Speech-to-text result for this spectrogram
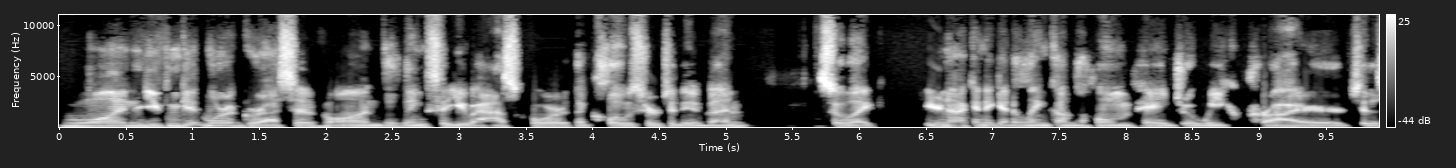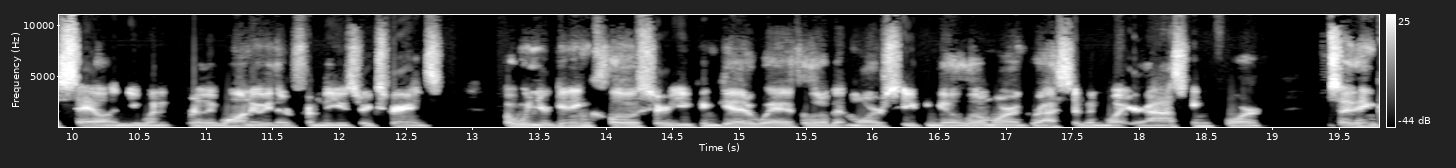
one, you can get more aggressive on the links that you ask for the closer to the event. So like you're not going to get a link on the homepage a week prior to the sale and you wouldn't really want to either from the user experience. But when you're getting closer, you can get away with a little bit more so you can get a little more aggressive in what you're asking for. So I think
